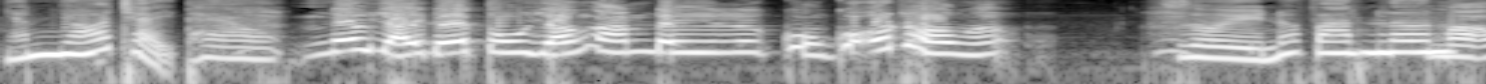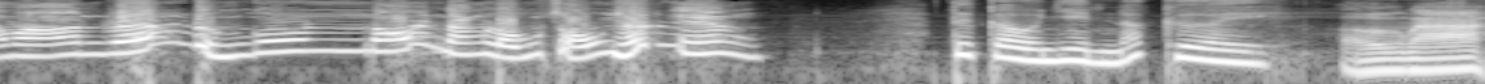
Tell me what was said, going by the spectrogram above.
nhăn nhó chạy theo. Nếu vậy để tôi dẫn anh đi còn có ít hơn á Rồi nó van lên. Mà mà anh ráng đừng có nói năng lộn xộn hết nghe. Tư cầu nhìn nó cười. Ừ mà.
